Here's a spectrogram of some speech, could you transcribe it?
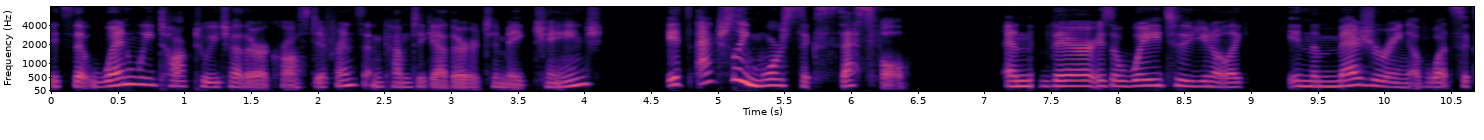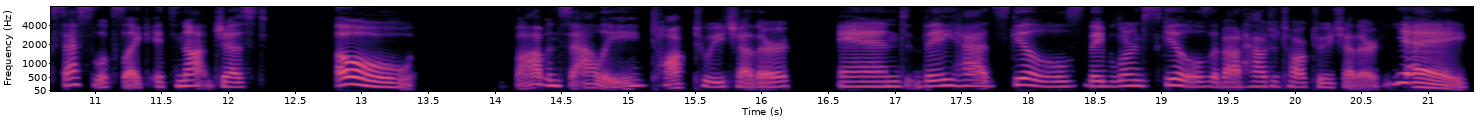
It's that when we talk to each other across difference and come together to make change, it's actually more successful. And there is a way to, you know, like in the measuring of what success looks like, it's not just, oh, Bob and Sally talk to each other and they had skills, they've learned skills about how to talk to each other. Yay.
